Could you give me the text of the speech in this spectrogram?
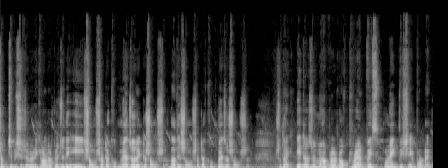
সবচেয়ে বেশি জরুরি। কারণ আপনার যদি এই সমস্যাটা খুব মেজর একটা সমস্যা দাঁতের সমস্যাটা খুব মেজর সমস্যা। সুতরাং এটার জন্য আপনার ডক্টরের অ্যাডভাইস অনেক বেশি ইম্পর্ট্যান্ট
